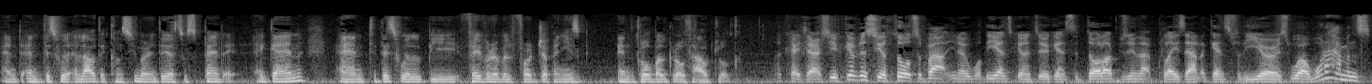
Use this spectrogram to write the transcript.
and, and this will allow the consumer in the US to spend again and this will be favorable for Japanese and global growth outlook. Okay, Darius, you've given us your thoughts about you know what the yen's going to do against the dollar. I presume that plays out against for the euro as well. What happens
